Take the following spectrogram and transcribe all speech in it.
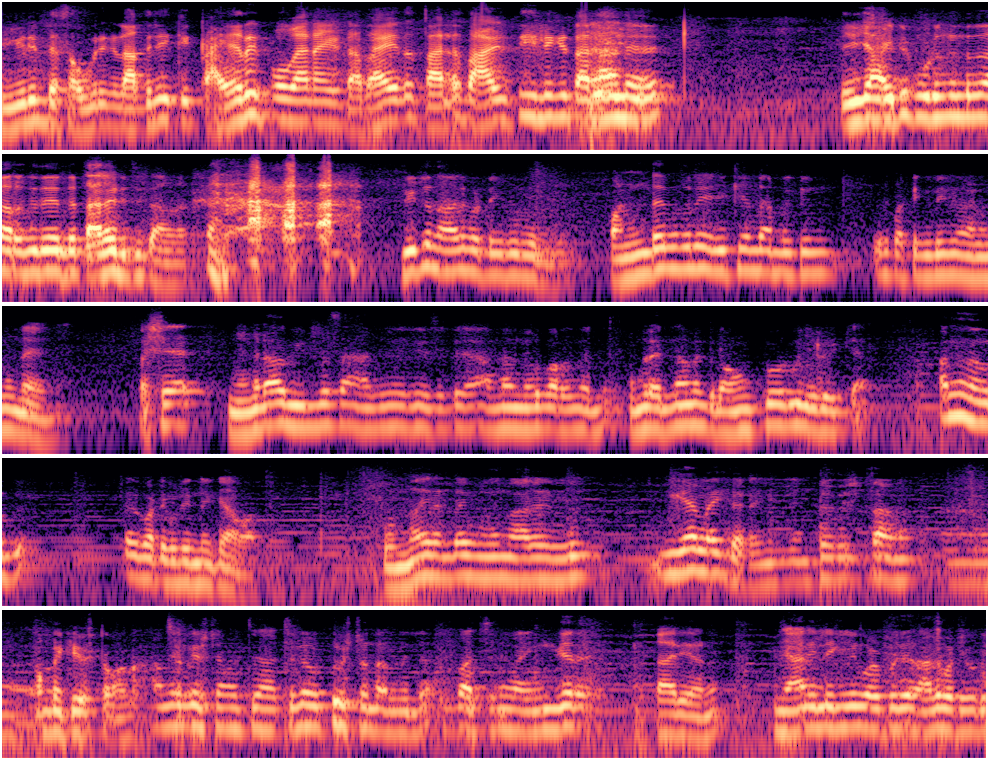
വീടിന്റെ സൗകര്യങ്ങൾ അതിലേക്ക് കയറി പോകാനായിട്ട് അതായത് തല താഴ്ത്തിയില്ലെങ്കിൽ തല ഞാൻ എനിക്ക് ഹൈറ്റ് കൂടുന്നുണ്ടെന്ന് അറിഞ്ഞത് എന്റെ തലടിച്ചിട്ടാണ് വീട്ടിൽ നാല് പട്ടികളുണ്ട് പണ്ട് മുതലേ എനിക്ക് എന്റെ അമ്മയ്ക്കും ഒരു പട്ടികളിലേക്ക് കാണുന്നുണ്ടായിരുന്നു. പക്ഷേ ഞങ്ങളുടെ ആ വീട്ടിലെ സാഹചര്യം വെച്ചിട്ട് അന്ന് നിങ്ങൾ പറഞ്ഞത് നമ്മൾ എന്താണ് ഗ്രൗണ്ട് ഫ്ലോറിൽ വീട് വയ്ക്കാം അന്ന് നമുക്ക് ഒരു പട്ടികളിലേക്ക് ആവാം. ഒന്ന് രണ്ട് മൂന്ന് നാല് അഞ്ച് ഇയാൾ ലൈക്ക് എനിക്ക് ഇഷ്ടമാണ്. അമ്മയ്ക്ക് ഇഷ്ടമാണ്. അമ്മയ്ക്ക് ഇഷ്ടം വെച്ചാൽ അച്ഛനെ ഒട്ടും ഇഷ്ടമുണ്ടായിരുന്നില്ല. ഇപ്പൊ അച്ഛന് ഭയങ്കര കാര്യമാണ്. ഞാനില്ലെങ്കിലും കുഴപ്പമില്ല. നാല് പട്ടികൾ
